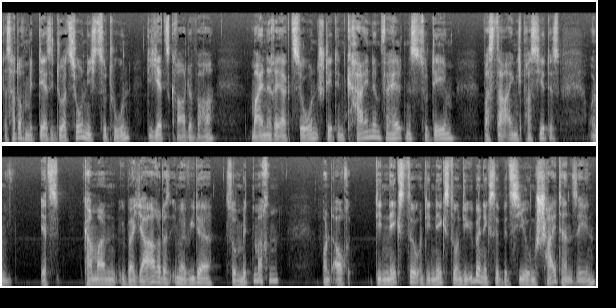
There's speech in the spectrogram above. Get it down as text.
das hat doch mit der Situation nichts zu tun, die jetzt gerade war. Meine Reaktion steht in keinem Verhältnis zu dem, was da eigentlich passiert ist. Und jetzt kann man über Jahre das immer wieder so mitmachen und auch die nächste und die nächste und die übernächste Beziehung scheitern sehen,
